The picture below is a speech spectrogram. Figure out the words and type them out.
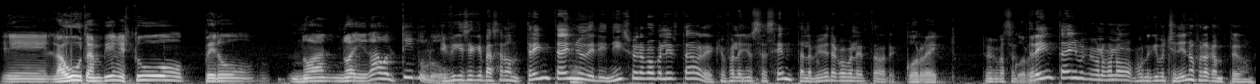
eh, la U también estuvo, pero no ha, no ha llegado el título. Y fíjese que pasaron 30 años del inicio de la Copa Libertadores, que fue el año 60, la primera Copa Libertadores. Correcto. Tuvieron que pasar Correcto. 30 años que Colo un equipo chileno fuera campeón.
